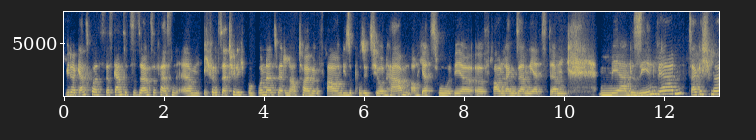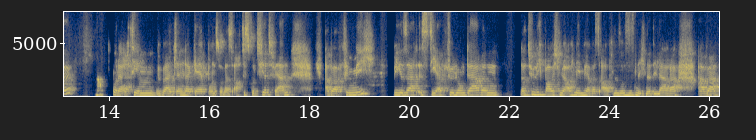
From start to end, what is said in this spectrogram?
wieder ganz kurz das Ganze zusammenzufassen. Ähm, ich finde es natürlich bewundernswert und auch toll, wenn Frauen diese Position haben. Auch jetzt, wo wir äh, Frauen langsam jetzt ähm, mehr gesehen werden, sag ich mal. Ja. Oder auch Themen über Gender Gap und sowas auch diskutiert werden. Aber für mich, wie gesagt, ist die Erfüllung darin, Natürlich baue ich mir auch nebenher was auf, ne? so ist es nicht, ne, die Lara. Aber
